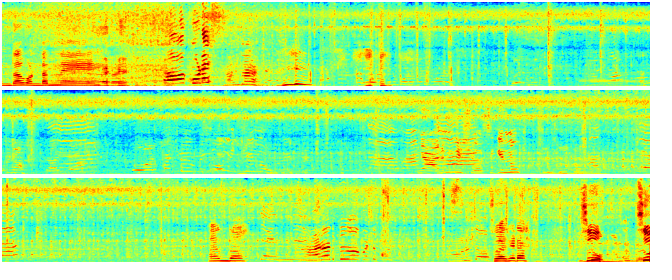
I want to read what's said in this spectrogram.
എന്താ കൊണ്ടെന്നേ ഓ കൂടെ ഞാനും വിശ്വസിക്കുന്നു എന്താ? ആരടുത്ത് പെട്ടെന്ന് സുഭാഷേട്ടാ. സു സു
